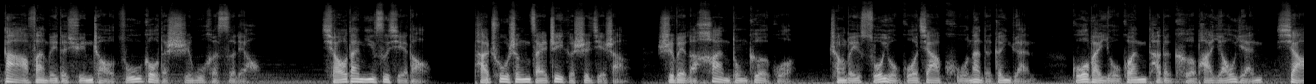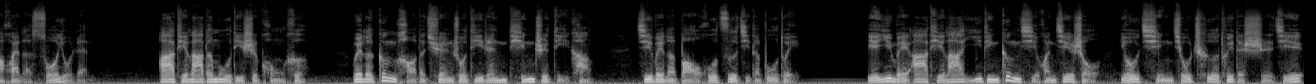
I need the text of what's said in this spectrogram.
大范围的寻找足够的食物和饲料，乔丹尼斯写道：“他出生在这个世界上，是为了撼动各国，成为所有国家苦难的根源。国外有关他的可怕谣言吓坏了所有人。阿提拉的目的是恐吓，为了更好地劝说敌人停止抵抗，既为了保护自己的部队，也因为阿提拉一定更喜欢接受由请求撤退的使节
